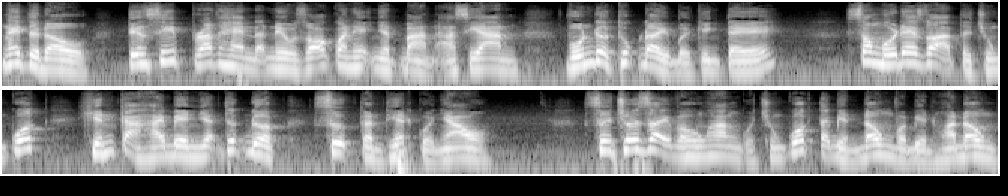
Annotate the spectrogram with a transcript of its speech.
Ngay từ đầu, tiến sĩ Bradhen đã nêu rõ quan hệ Nhật Bản-ASEAN vốn được thúc đẩy bởi kinh tế. Song mối đe dọa từ Trung Quốc khiến cả hai bên nhận thức được sự cần thiết của nhau. Sự trỗi dậy và hung hăng của Trung Quốc tại Biển Đông và Biển Hoa Đông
